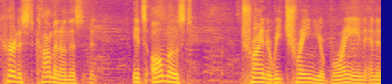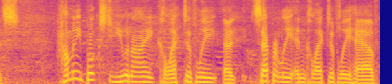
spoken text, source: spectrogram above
Curtis, comment on this, but it's almost trying to retrain your brain, and it's how many books do you and I collectively, uh, separately and collectively have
